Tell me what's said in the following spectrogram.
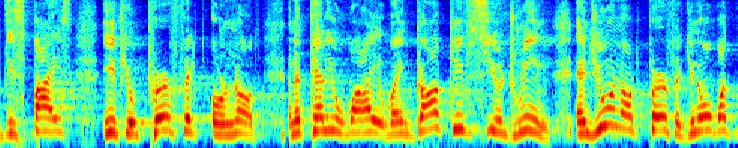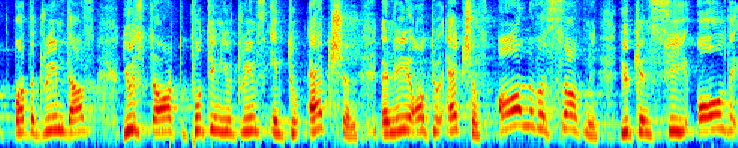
despite if you're perfect or not. And I tell you why. When God gives you a dream and you are not perfect, you know what, what the dream does? You start putting your dreams into action. And you're onto actions, all of a sudden you can see all the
